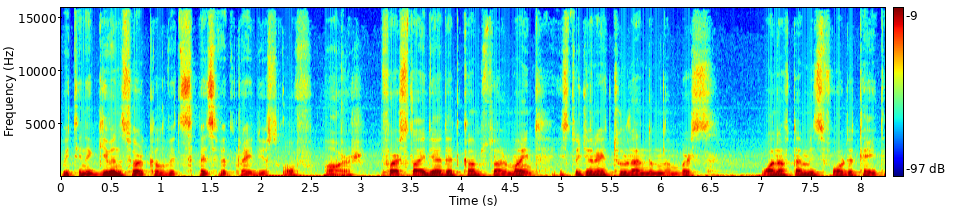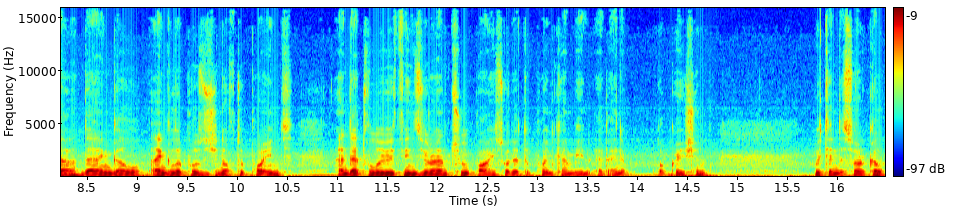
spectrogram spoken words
within a given circle with specific radius of r. First idea that comes to our mind is to generate two random numbers. One of them is for the theta, the angle, angular position of the point, and that will be between 0 and 2 pi so that the point can be at any location within the circle.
